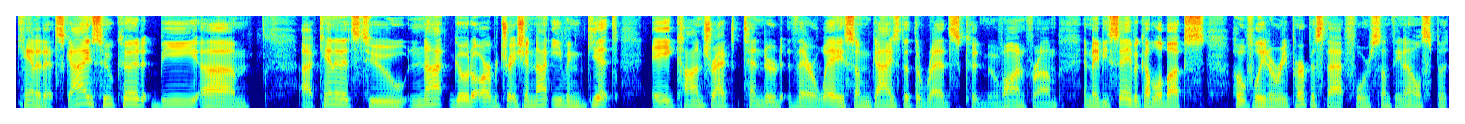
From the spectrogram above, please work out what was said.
candidates, guys who could be. Um, uh, candidates to not go to arbitration, not even get a contract tendered their way, some guys that the Reds could move on from and maybe save a couple of bucks, hopefully to repurpose that for something else. But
